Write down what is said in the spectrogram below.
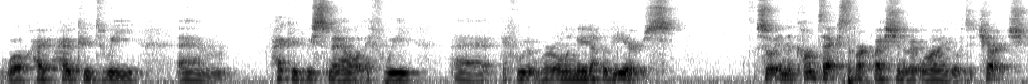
well, how, how could we um, how could we smell if we uh, if we were only made up of ears? So, in the context of our question about why I go to church,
